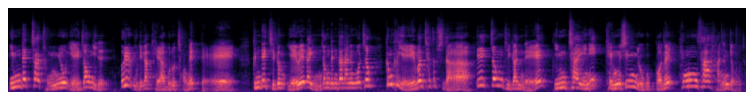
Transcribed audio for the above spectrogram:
임대차 종료 예정일을 우리가 계약으로 정했대. 근데 지금 예외가 인정된다라는 거죠? 그럼 그 예외만 찾읍시다. 일정 기간 내에 임차인이 갱신 요구권을 행사하는 경우죠.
